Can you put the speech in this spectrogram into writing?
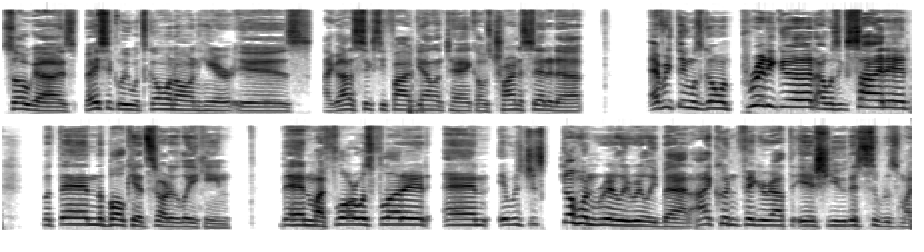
So, guys, basically what's going on here is I got a 65 gallon tank. I was trying to set it up. Everything was going pretty good. I was excited, but then the bulkhead started leaking. Then my floor was flooded and it was just going really, really bad. I couldn't figure out the issue. This was my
